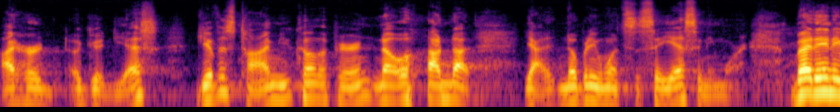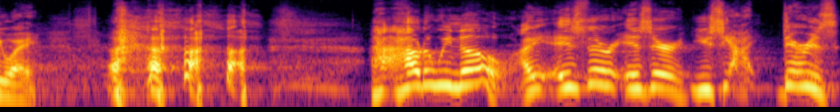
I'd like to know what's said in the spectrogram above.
I heard a good yes. Give us time. You come up here and, no, I'm not. Yeah, nobody wants to say yes anymore. But anyway, how do we know? I, is there, is there, you see, I, there, is,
